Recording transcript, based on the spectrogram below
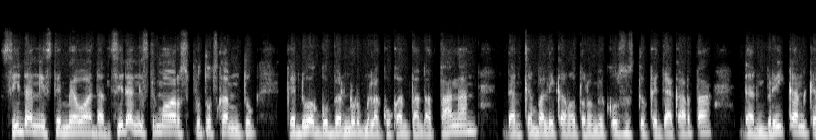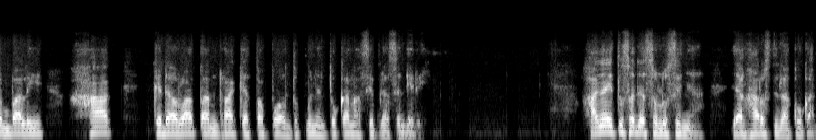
sidang istimewa dan sidang istimewa harus putuskan untuk kedua gubernur melakukan tanda tangan dan kembalikan otonomi khusus itu ke Jakarta dan berikan kembali hak kedaulatan rakyat Papua untuk menentukan nasibnya sendiri. Hanya itu saja solusinya yang harus dilakukan.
